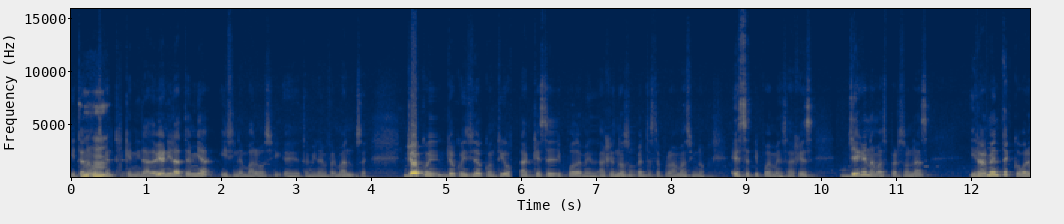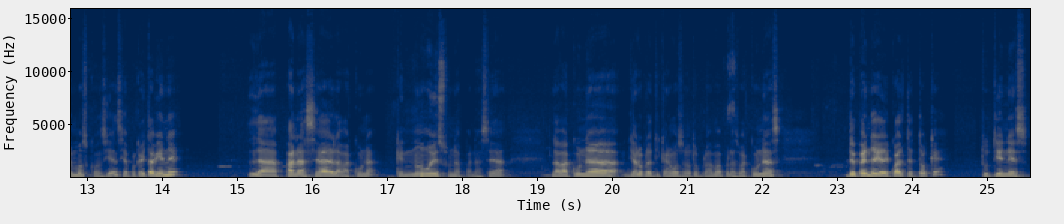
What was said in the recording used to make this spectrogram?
Y tenemos Ujú. gente que ni la debía ni la temía y sin embargo sí, eh, termina enfermándose. Yo, yo coincido contigo ojalá que este tipo de mensajes, no solamente este programa, sino este tipo de mensajes lleguen a más personas y realmente cobremos conciencia, porque ahorita viene la panacea de la vacuna, que no es una panacea. La vacuna, ya lo platicaremos en otro programa, pero las vacunas, depende de cuál te toque, tú tienes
